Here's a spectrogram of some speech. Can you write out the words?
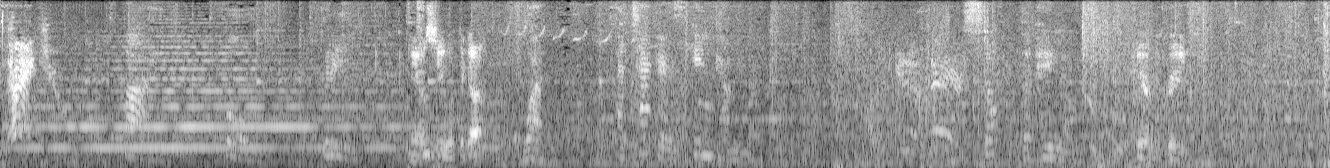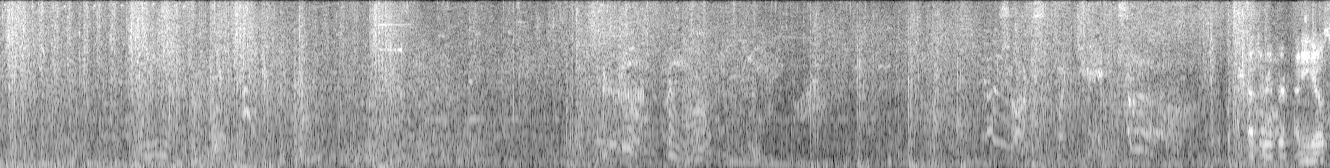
Thank you. Five, four, three, You know, see what they got. one. Attackers incoming. Stop the payload. Here, McCreed. Got the Reaper. Any heals?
